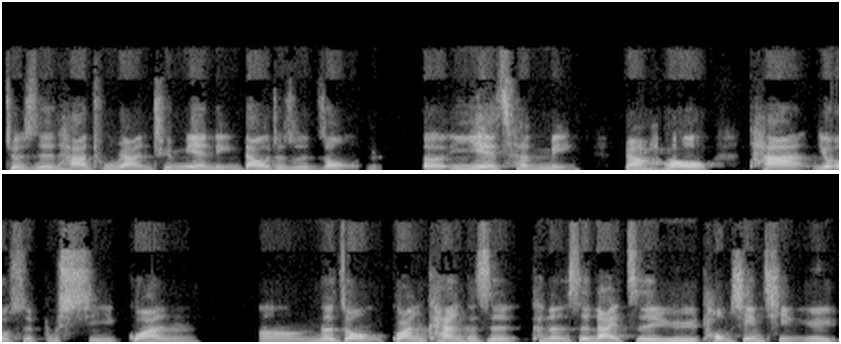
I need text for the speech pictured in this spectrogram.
就是他突然去面临到就是这种呃一夜成名，然嗯后他又是不习惯嗯、那种观看，可是可能是来自于同性情欲，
